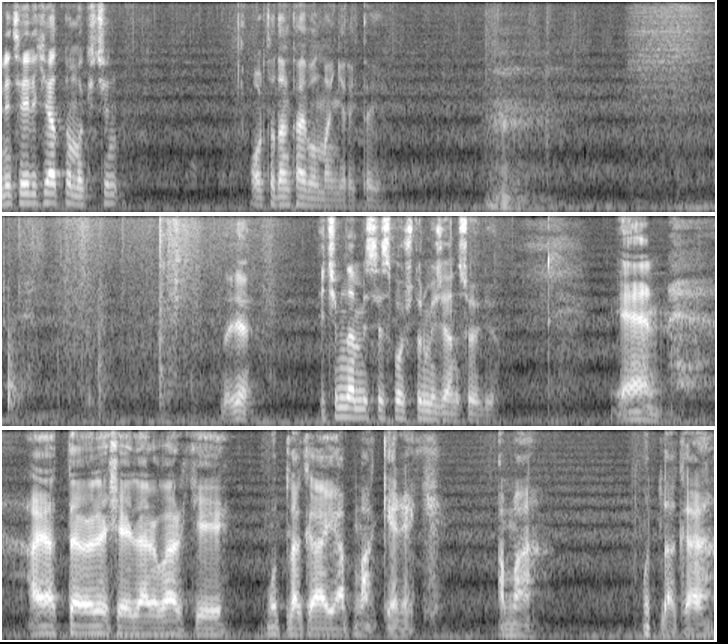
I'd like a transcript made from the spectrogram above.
Beni tehlikeye atmamak için ortadan kaybolman gerek dayı. Dayı, içimden bir ses boş durmayacağını söylüyor. Yeğen, hayatta öyle şeyler var ki mutlaka yapmak gerek. Ama mutlaka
